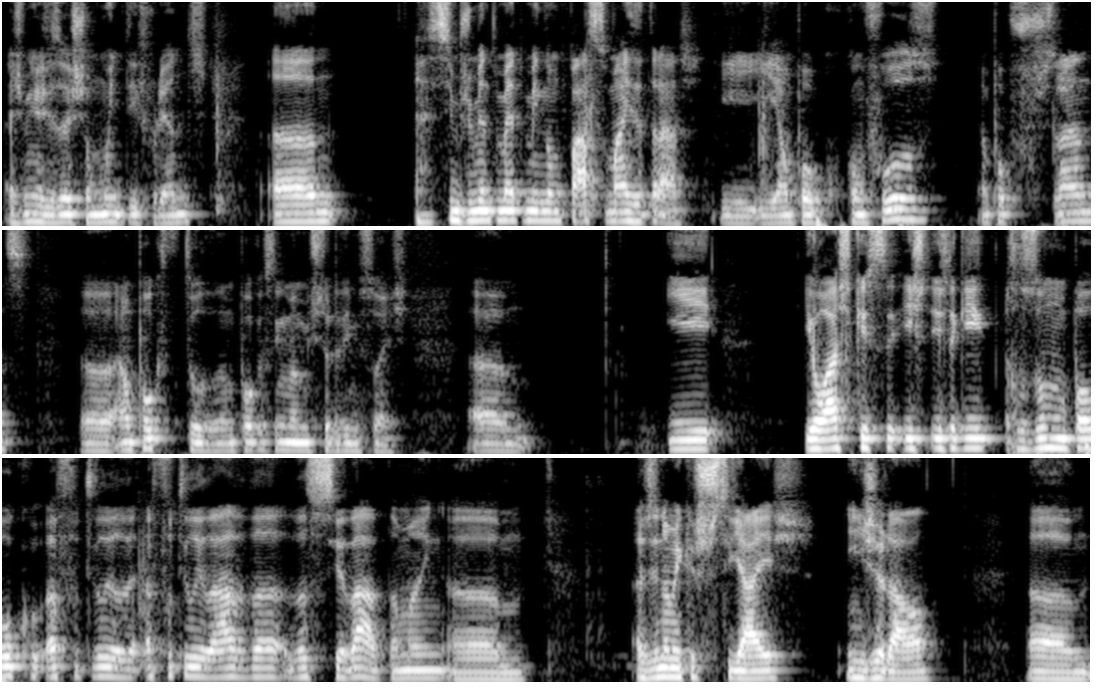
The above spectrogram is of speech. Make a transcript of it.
as minhas visões são muito diferentes, uh, simplesmente mete-me ainda um passo mais atrás e, e, é um pouco confuso, é um pouco frustrante, uh, é um pouco de tudo, é um pouco assim uma mistura de emoções. Uh, e eu acho que isso, isto, isto aqui resume um pouco a futilidade, a futilidade da, da sociedade também. As dinâmicas sociais, em geral, um,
